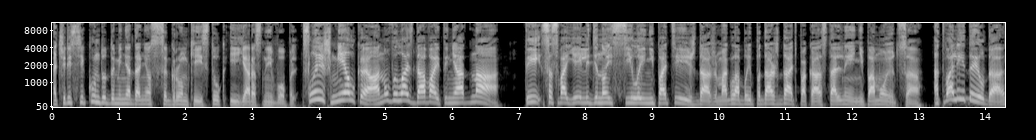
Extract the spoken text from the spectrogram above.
а через секунду до меня донесся громкий стук и яростный вопль. «Слышь, мелкая, а ну вылазь давай, ты не одна!» Ты со своей ледяной силой не потеешь даже, могла бы и подождать, пока остальные не помоются. Отвали, Дылда!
